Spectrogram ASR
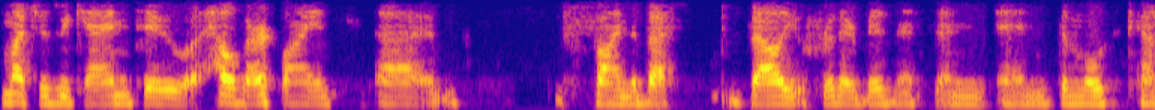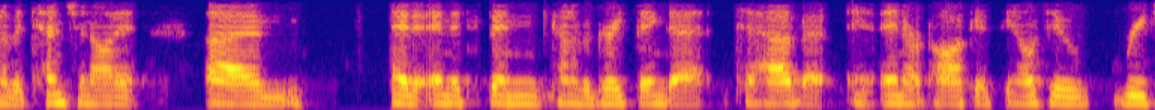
much as we can to help our clients um, find the best value for their business and and the most kind of attention on it. Um, and and it's been kind of a great thing to to have it in our pockets, you know, to reach.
